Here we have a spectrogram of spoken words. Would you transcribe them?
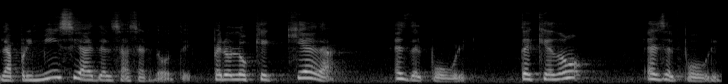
la primicia es del sacerdote, pero lo que queda es del pobre. Te quedó es del pobre.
